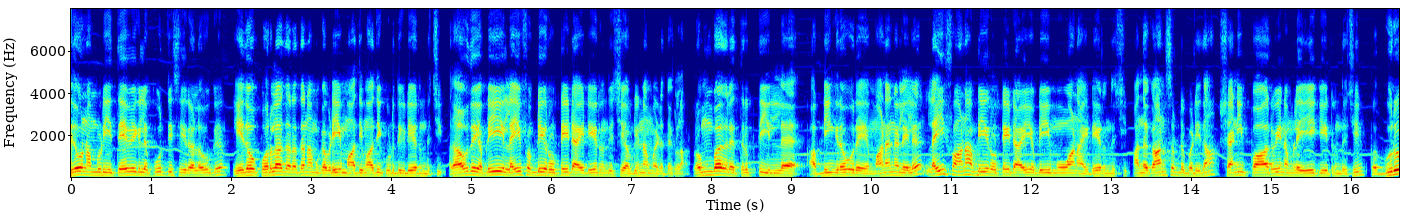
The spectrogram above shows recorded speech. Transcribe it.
ஏதோ நம்மளுடைய தேவைகளை பூர்த்தி செய்யற அளவுக்கு ஏதோ பொருளாதாரத்தை நமக்கு அப்படியே மாத்தி மாத்தி கொடுத்துக்கிட்டே இருந்துச்சு. அதாவது அப்படியே லைஃப் அப்படியே ரொட்டேட் ஆகிட்டே இருந்துச்சு அப்படின்னு நம்ம எடுத்துக்கலாம். ரொம்ப அதுல திருப்தி இல்லை அப்படிங்கிற ஒரு மனநிலையில லைஃப் ஆனா அப்படியே ரொட்டேட் ஆகி அப்படியே மூவ் ஆன் ஆகிட்டே இருந்துச்சு. இருந்துச்சு. அந்த கான்செப்ட் படி தான் சனி பார்வை நம்மளை இயக்கிட்டு இருந்துச்சு. இப்ப குரு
